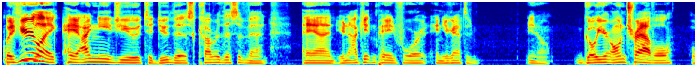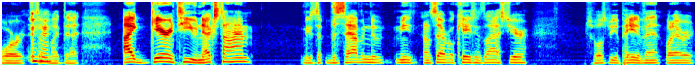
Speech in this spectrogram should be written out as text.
But if you're like, hey, I need you to do this, cover this event, and you're not getting paid for it, and you're gonna have to, you know, go your own travel or something like that, I guarantee you next time, because this happened to me on several occasions last year, supposed to be a paid event, whatever.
